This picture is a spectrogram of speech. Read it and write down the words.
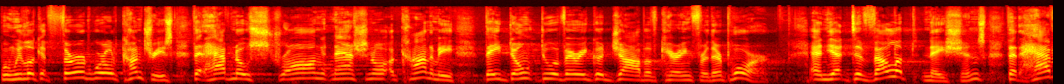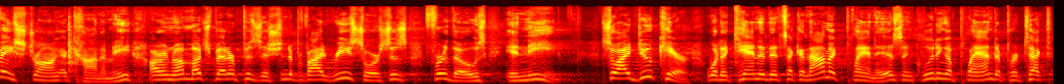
When we look at third world countries that have no strong national economy, they don't do a very good job of caring for their poor. And yet, developed nations that have a strong economy are in a much better position to provide resources for those in need. So I do care what a candidate's economic plan is, including a plan to protect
